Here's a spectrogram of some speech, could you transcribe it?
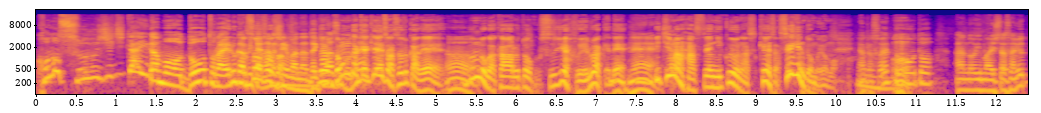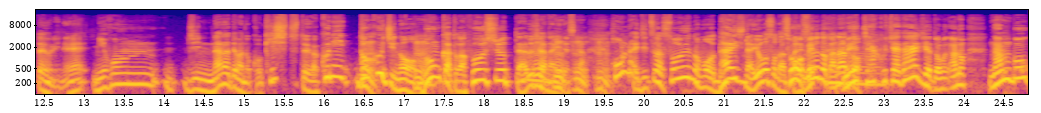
この数字自体がもうどう捉えるかみたいな話になってきますもんね。どんだけ検査するかで、分母が変わると数字が増えるわけで、ね、1万8,000に行くような検査せえへんと思うよもう。なんかそうやって思うと、あの今石田さん言ったようにね日本人ならではのこう気質というか国独自の文化とか風習ってあるじゃないですか。本来実はそういうのも大事な要素だったりするのかなと。めちゃくちゃ大事だと思う。あのなんぼ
